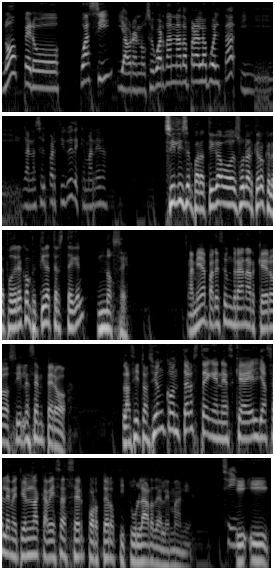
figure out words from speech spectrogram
No, pero fue así y ahora no se guarda nada para la vuelta y ganas el partido y de qué manera. Sí, dicen para ti, Gabo, es un arquero que le podría competir a Ter Stegen. No sé. A mí me parece un gran arquero, Silesen, pero la situación con Ter Stegen es que a él ya se le metió en la cabeza ser portero titular de Alemania. Sí. Y, y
